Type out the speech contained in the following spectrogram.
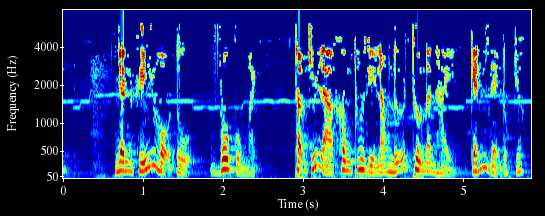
Nhân khí hộ tụ vô cùng mạnh, Thậm chí là không thua gì long nữ thương đan hải kén rể lúc trước.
